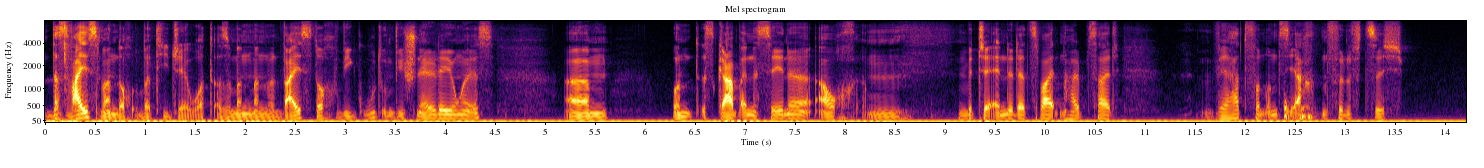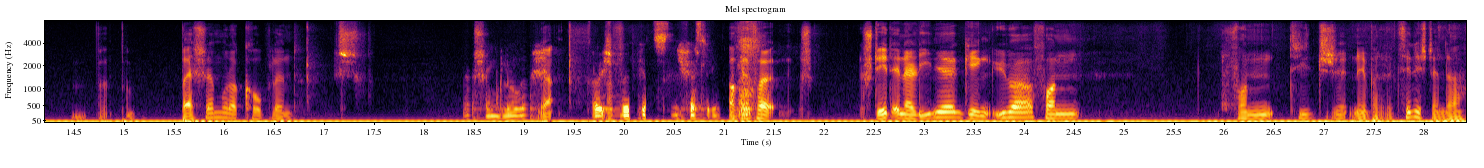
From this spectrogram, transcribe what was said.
das weiß man doch über TJ Watt. Also man, man, man weiß doch, wie gut und wie schnell der Junge ist. Ähm, und es gab eine Szene auch ähm, Mitte, Ende der zweiten Halbzeit. Wer hat von uns die 58? B B Basham oder Copeland? Schon, glaube ich. Ja. Aber ich würde jetzt nicht festlegen. Auf jeden Fall steht in der Linie gegenüber von von TJ. Ne, was erzähle ich denn da?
